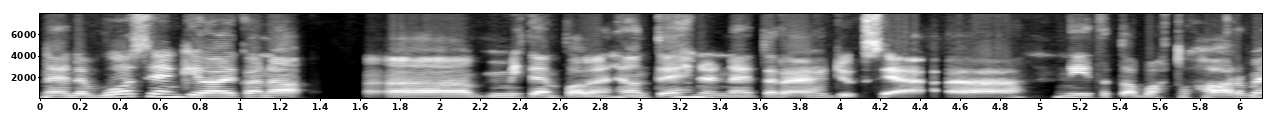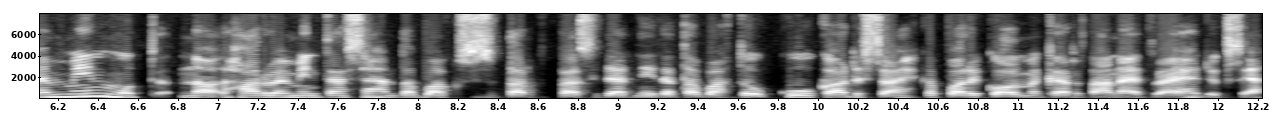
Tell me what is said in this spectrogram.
näiden vuosienkin aikana miten paljon he on tehnyt näitä räjähdyksiä. Niitä tapahtuu harvemmin, mutta no, harvemmin tässähän tapauksessa tarkoittaa sitä, että niitä tapahtuu kuukaudessa ehkä pari-kolme kertaa näitä räjähdyksiä.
